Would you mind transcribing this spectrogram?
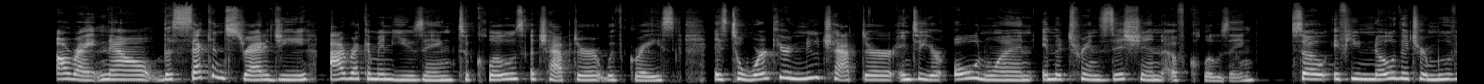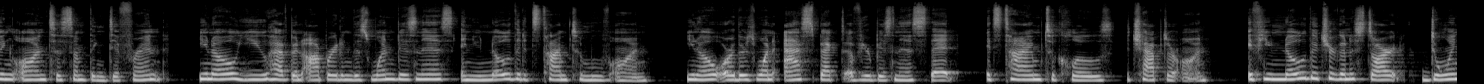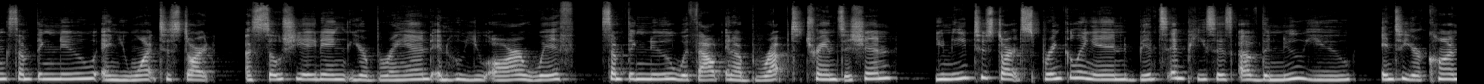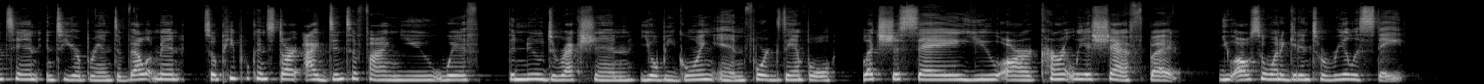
All right, now the second strategy I recommend using to close a chapter with grace is to work your new chapter into your old one in the transition of closing. So if you know that you're moving on to something different, you know, you have been operating this one business and you know that it's time to move on you know, or there's one aspect of your business that it's time to close the chapter on. If you know that you're going to start doing something new and you want to start associating your brand and who you are with something new without an abrupt transition, you need to start sprinkling in bits and pieces of the new you into your content, into your brand development, so people can start identifying you with the new direction you'll be going in. For example, let's just say you are currently a chef, but you also want to get into real estate.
